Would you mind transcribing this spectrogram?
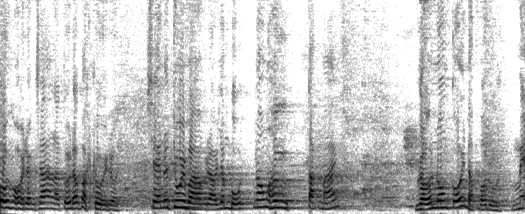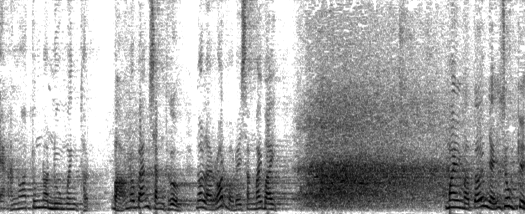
tôi ngồi đằng xa là tôi đã bắt cười rồi. Xe nó chui vào rào dâm bụt, nó không hư, tắt máy. Gỡ nón cối đập vào đùi. Mẹ nó, chúng nó nu manh thật. Bảo nó bán xăng thường, nó lại rót vào đây xăng máy bay. May mà tới nhảy xuống kịp.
